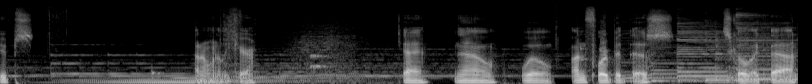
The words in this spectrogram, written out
Oops. I don't really care. Okay, now we'll unforbid this. Let's go like that.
